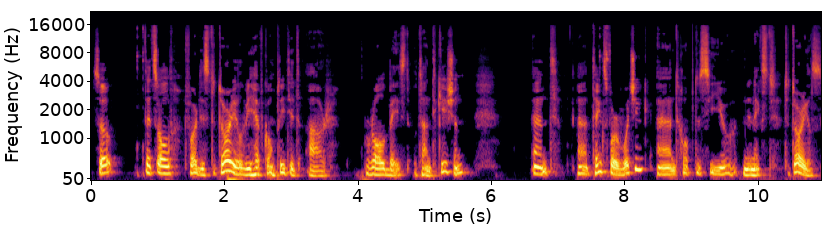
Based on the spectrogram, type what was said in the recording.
So that's all for this tutorial. We have completed our role-based authentication and uh, thanks for watching and hope to see you in the next tutorials.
